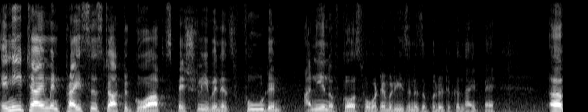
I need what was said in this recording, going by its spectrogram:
any time when prices start to go up, especially when it's food and onion, of course, for whatever reason is a political nightmare, uh,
